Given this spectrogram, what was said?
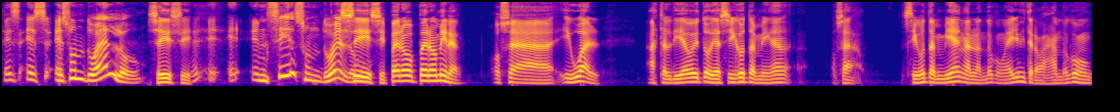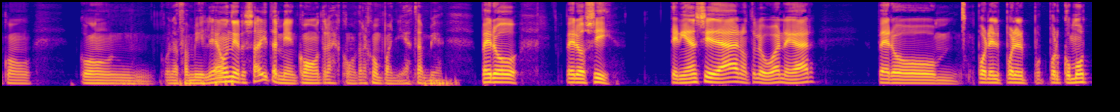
es, es, es un duelo. Sí, sí. Eh, En sí es un duelo. Sí, sí, pero, pero mira, o sea, igual, hasta el día de hoy todavía sigo también, o sea, sigo también hablando con ellos y trabajando con, con, con, con la familia Universal y también con otras, con otras compañías también. Pero, pero sí, tenía ansiedad, no te lo voy a negar, pero mm, por, el, por, el, por, cómo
